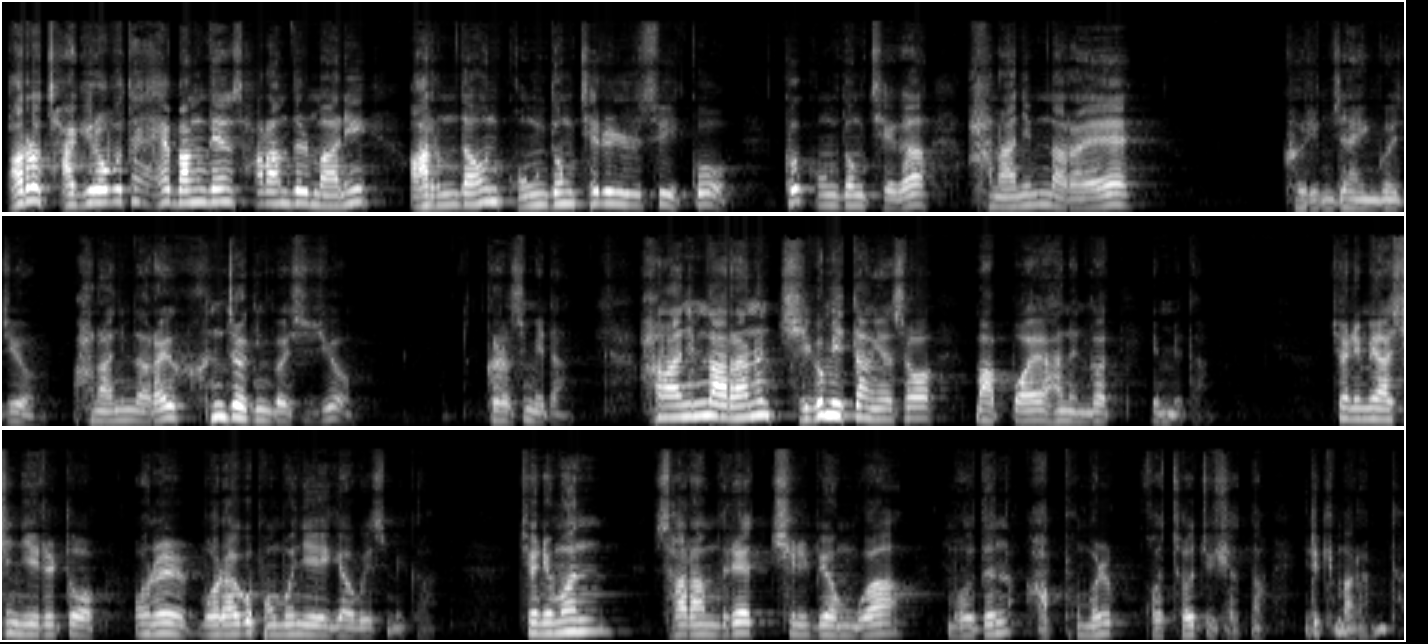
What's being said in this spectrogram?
바로 자기로부터 해방된 사람들만이 아름다운 공동체를 이룰 수 있고 그 공동체가 하나님 나라의 그림자인 거지요. 하나님 나라의 흔적인 것이지요. 그렇습니다. 하나님 나라는 지금 이 땅에서 맛보아야 하는 것입니다. 주님이 하신 일을 또 오늘 뭐라고 본문이 얘기하고 있습니까? 주님은 사람들의 질병과 모든 아픔을 고쳐주셨다. 이렇게 말합니다.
